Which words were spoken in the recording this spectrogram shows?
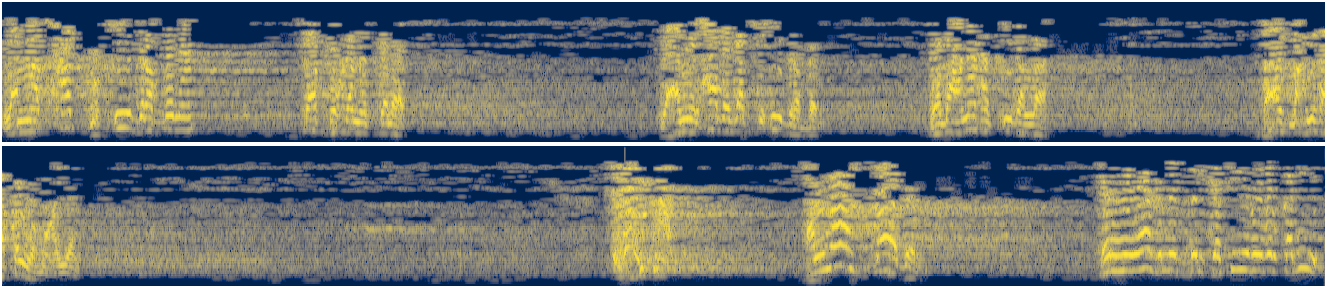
لما اتحطوا في إيد ربنا كفوا خمس ثلاث لأن الحاجة جت في إيد ربنا. وضعناها في إيد الله. فأصبح لها قوة معينة. الله قادر. إنه يغلب بالكثير وبالقليل.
